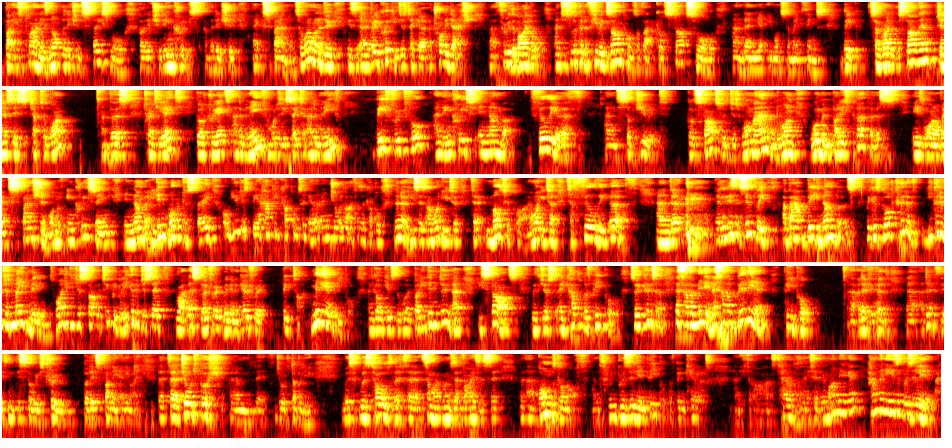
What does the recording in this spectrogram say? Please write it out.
But his plan is not that it should stay small, but it should increase and that it should expand. And so, what I want to do is uh, very quickly just take a, a trolley dash uh, through the Bible and just look at a few examples of that. God starts small and then yet he wants to make things big. So, right at the start, then, Genesis chapter 1 and verse 28, God creates Adam and Eve. And what does he say to Adam and Eve? Be fruitful and increase in number fill the earth and subdue it. God starts with just one man and one woman, but his purpose is one of expansion, one of increasing in number. He didn't want them to stay, oh, you just be a happy couple together, enjoy life as a couple. No, no, he says, I want you to, to multiply, I want you to, to fill the earth. And, uh, and it isn't simply about big numbers because God could have he could have just made millions. Why did he just start with two people? He could have just said, right, let's go for it. We're going to go for it big time. Million people. And God gives the word. But he didn't do that. He starts with just a couple of people. So he could have said, let's have a million, let's have a billion people. Uh, I don't know if you've heard, uh, I don't know if this, this story is true, but it's funny anyway. That uh, George Bush, um, George W., was, was told that uh, someone, one of his advisors said, a bomb's gone off and three Brazilian people have been killed. And he thought, oh, that's terrible. And then he said, remind me again, how many is a Brazilian?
